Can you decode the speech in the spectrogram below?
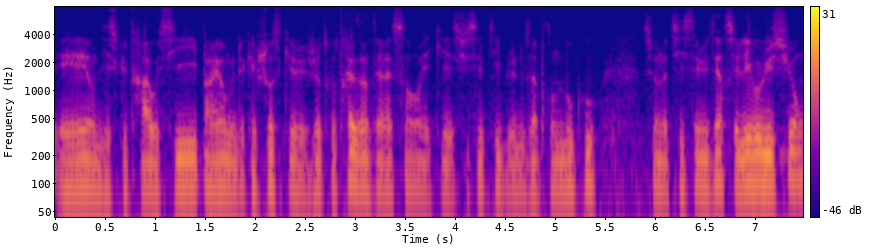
Et on discutera aussi, par exemple, de quelque chose que je trouve très intéressant et qui est susceptible de nous apprendre beaucoup sur notre système immunitaire, c'est l'évolution.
